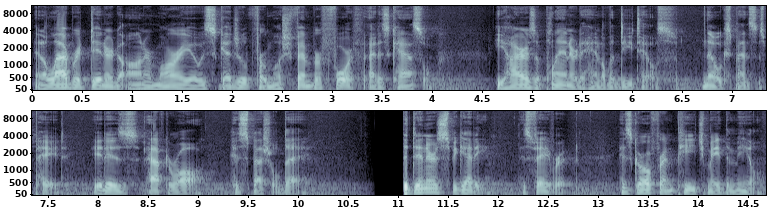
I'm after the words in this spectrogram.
An elaborate dinner to honor Mario is scheduled for Mushvember 4th at his castle. He hires a planner to handle the details. No expenses paid. It is, after all, his special day. The dinner is spaghetti, his favorite. His girlfriend Peach made the meal.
